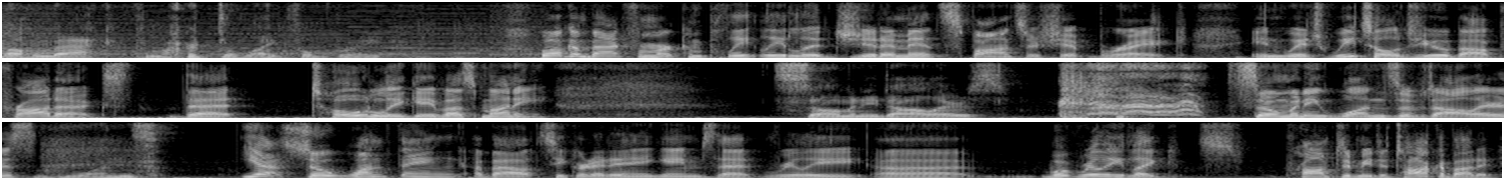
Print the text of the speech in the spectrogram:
Welcome back from our delightful break. Welcome back from our completely legitimate sponsorship break, in which we told you about products that totally gave us money. So many dollars, So many ones of dollars. ones. Yeah. So one thing about Secret Identity games that really, uh, what really like prompted me to talk about it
